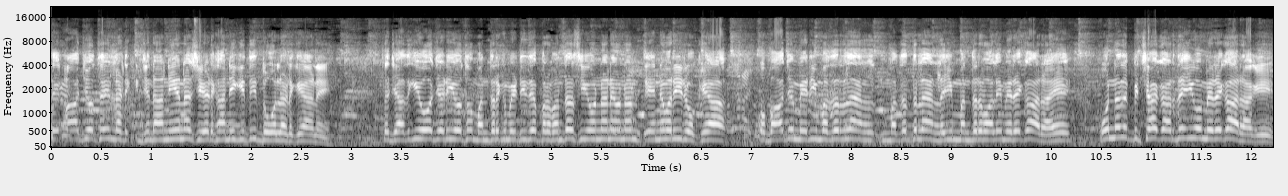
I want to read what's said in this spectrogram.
ਤੇ ਅੱਜ ਉੱਥੇ ਲੜਕ- ਜਨਾਨੀਆਂ ਨਾਲ ਛੇੜਖਾਨੀ ਕੀਤੀ ਦੋ ਲੜਕਿਆਂ ਨੇ। ਤੇ ਜਦ ਕਿ ਉਹ ਜਿਹੜੀ ਉਥੋਂ ਮੰਦਿਰ ਕਮੇਟੀ ਦੇ ਪ੍ਰਬੰਧਕ ਸੀ ਉਹਨਾਂ ਨੇ ਉਹਨਾਂ ਨੂੰ ਤਿੰਨ ਵਾਰੀ ਰੋਕਿਆ। ਉਹ ਬਾਅਦ 'ਚ ਮੇਰੀ ਮਦਦ ਲੈਣ ਮਦਦ ਲੈਣ ਲਈ ਮੰਦਿਰ ਵਾਲੇ ਮੇਰੇ ਘਰ ਆਏ। ਉਹਨਾਂ ਦੇ ਪਿੱਛਾ ਕਰਦੇ ਹੀ ਉਹ ਮੇਰੇ ਘਰ ਆ ਗਏ।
